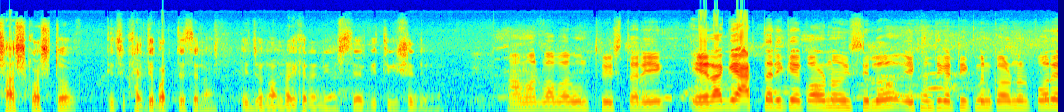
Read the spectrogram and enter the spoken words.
শ্বাসকষ্ট কিছু খাইতে পারতেছে না এই জন্য আমরা এখানে নিয়ে আসছি আর কি চিকিৎসার জন্য। আমার বাবার উনত্রিশ তারিখ এর আগে আট তারিখে করোনা হয়েছিল এখান থেকে ট্রিটমেন্ট করানোর পরে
